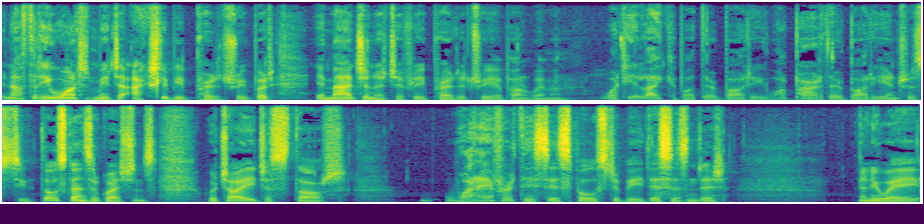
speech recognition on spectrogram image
Not that he wanted me to actually be predatory, but imaginatively predatory upon women. What do you like about their body? What part of their body interests you? Those kinds of questions, which I just thought, whatever this is supposed to be, this isn't it. Anyway,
